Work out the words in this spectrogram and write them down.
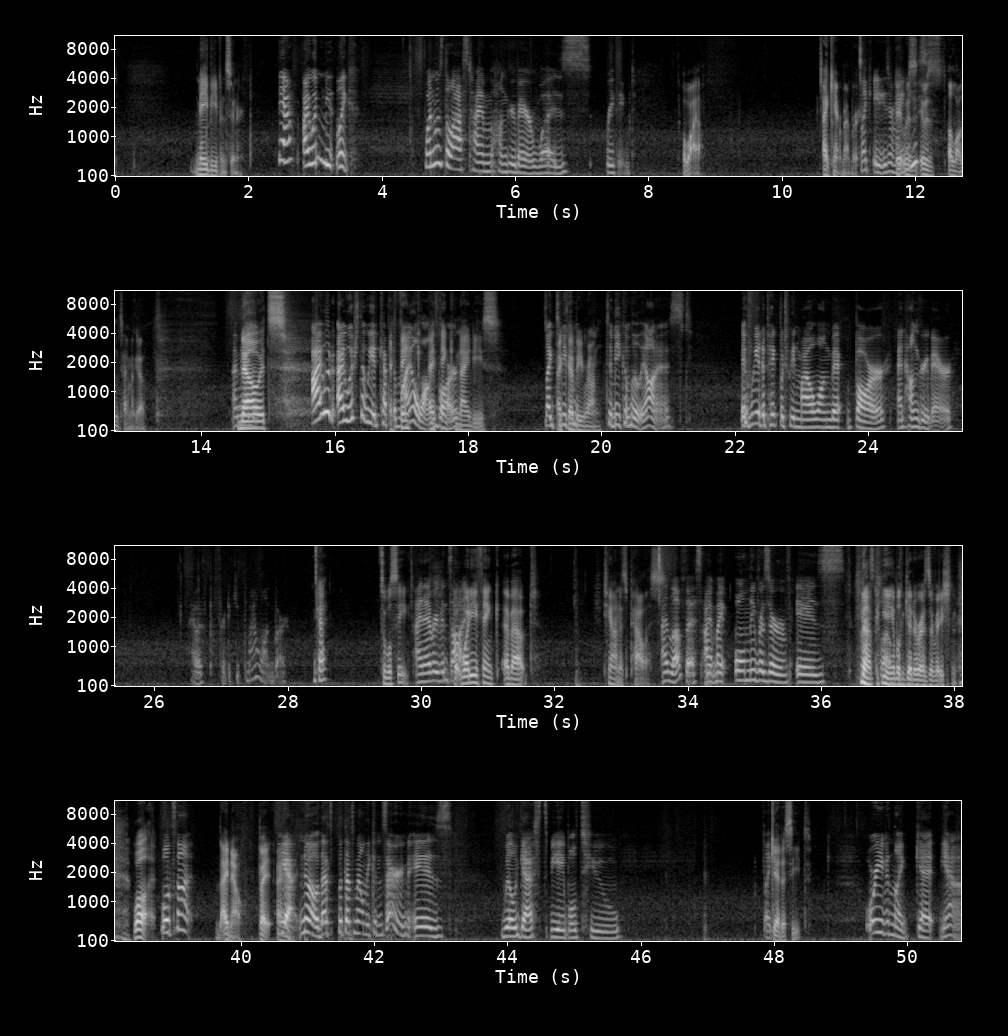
Maybe even sooner. I wouldn't be like. When was the last time Hungry Bear was rethemed? A while. I can't remember. Like 80s or 90s? it was it was a long time ago. I mean, no, it's I would. I wish that we had kept I the think mile long I think bar. 90s. like to I be could com- be wrong. to be completely honest, if we had to pick between Mile Long Ba- Bar and Hungry Bear, I would have preferred to keep the Mile Long Bar. Okay. So we'll see. I never even saw But it. what do you think about Tiana's Palace? I love this. I, my only reserve is Not being flow. able to get a reservation. Well, Well, it's not. I know, but I, yeah, no. That's but that's my only concern is, will guests be able to, like, get a seat. or even like get yeah.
